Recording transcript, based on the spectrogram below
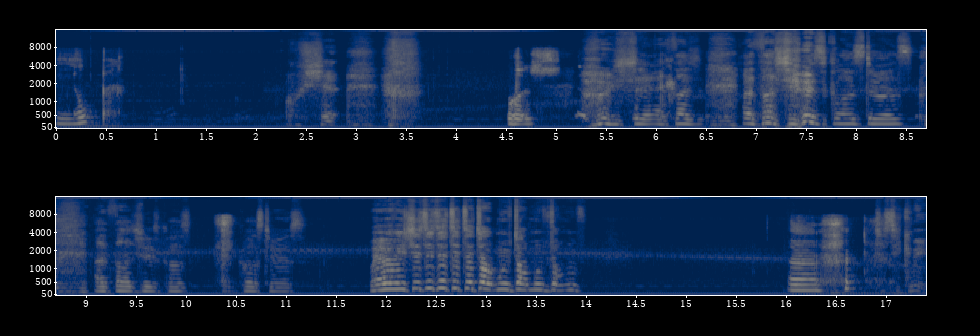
Nope. Oh shit. Push. Oh shit! I thought I thought she was close to us. I thought she was close close to us. Wait, wait, wait! Shit, shit, shit, shit, shit, don't move! Don't move! Don't move! Uh, Jesse, come here.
